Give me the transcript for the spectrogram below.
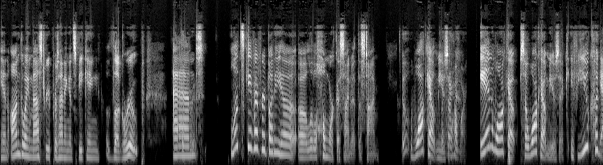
in ongoing mastery presenting and speaking the group. And let's give everybody a, a little homework assignment this time. Ooh, walkout music our homework? in walkout so walkout music. If you could Yeah.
